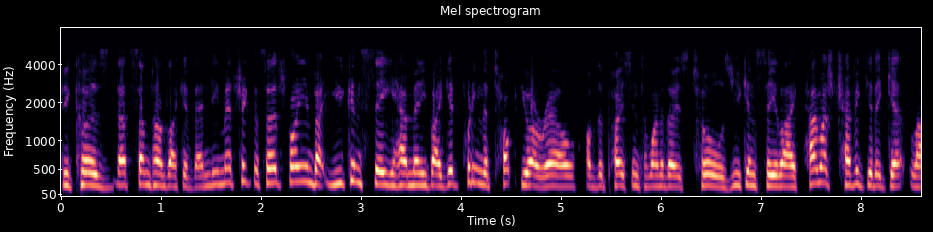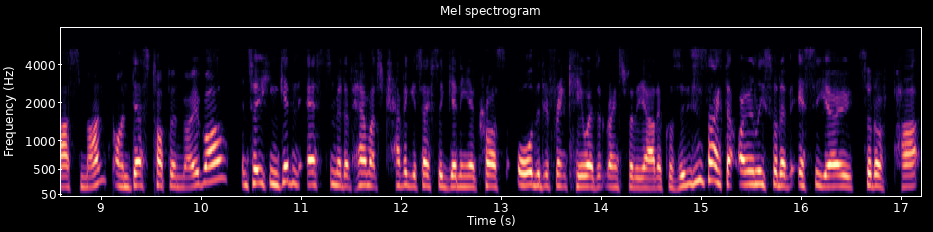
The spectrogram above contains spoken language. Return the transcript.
because that's sometimes like a vanity metric, the search volume, but you can see how many by get putting the top URL of the post into one of those tools, you can see like how much traffic did it get last month on desktop and mobile. And so you can get an estimate of how much traffic it's actually getting across all the different keywords it ranks for the article. So this is like the only sort of SEO sort of part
